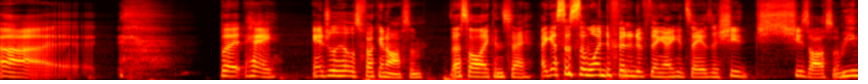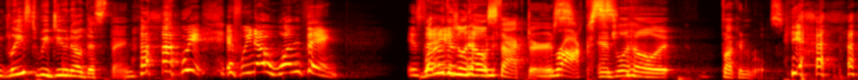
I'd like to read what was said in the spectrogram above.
Uh, but hey, Angela Hill is fucking awesome. That's all I can say. I guess that's the one definitive thing I can say is that she she's awesome. We, at least we do know this thing. we, if we know one thing, is what that are Angela the known Hill factors? rocks. Angela Hill fucking rules. Yeah,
